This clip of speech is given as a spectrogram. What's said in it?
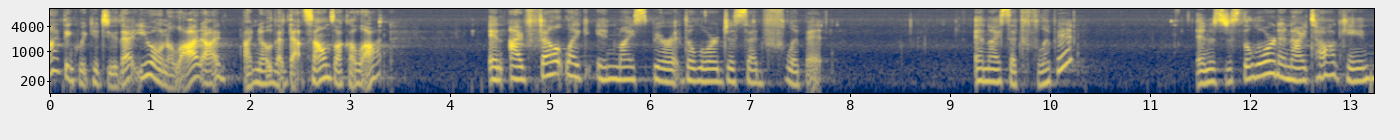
I think we could do that. You own a lot. I, I know that that sounds like a lot. And I felt like in my spirit, the Lord just said, flip it. And I said, flip it? And it's just the Lord and I talking.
